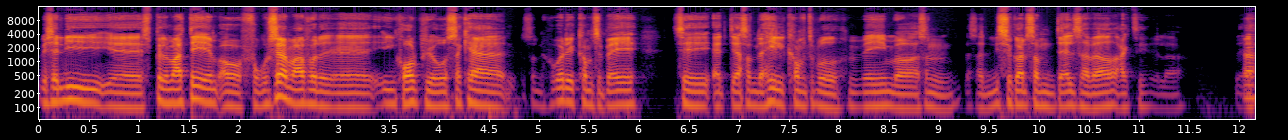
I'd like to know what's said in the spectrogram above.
hvis jeg lige øh, spiller meget DM og fokuserer meget på det øh, i en kort periode, så kan jeg sådan hurtigt komme tilbage til, at jeg sådan er helt comfortable med aim, og sådan, altså, lige så godt, som det altid har været, agtigt. Eller, ja.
